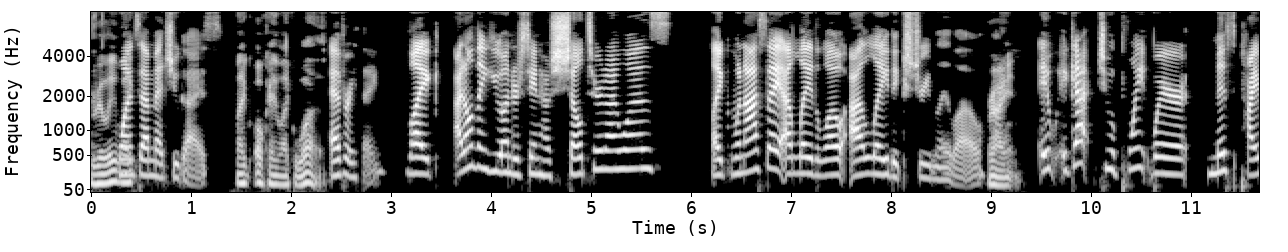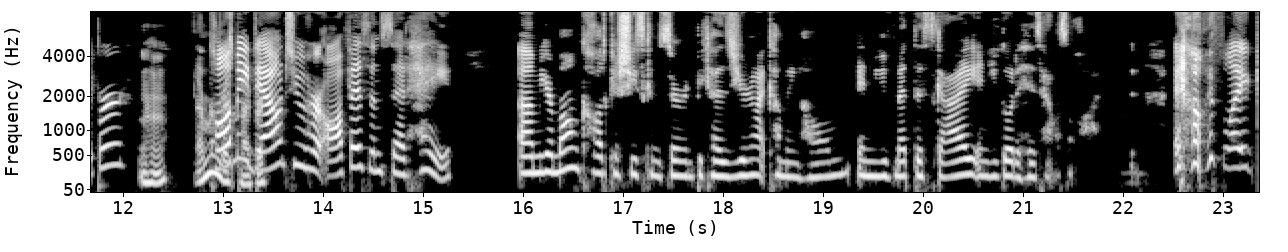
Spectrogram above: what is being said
Really? Like, once I met you guys. like okay, like what? Everything. Like, I don't think you understand how sheltered I was. Like, when I say I laid low, I laid extremely low. Right. It, it got to a point where Miss Piper Mm-hmm. Called Miss me down to her office and said, Hey, um, your mom called because she's concerned because you're not coming home and you've met this guy and you go to his house a lot. And I was like,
